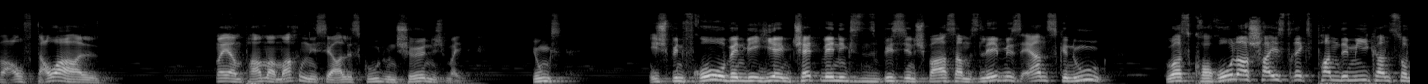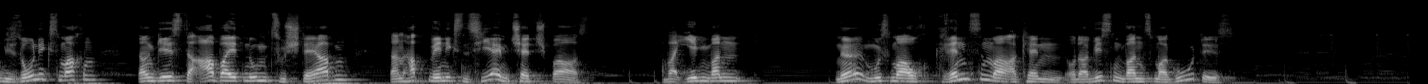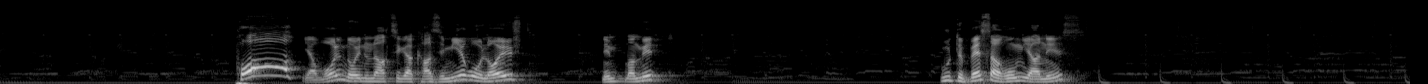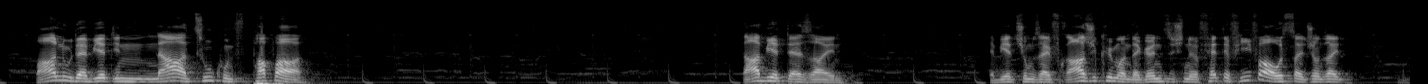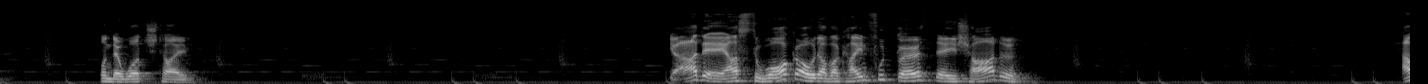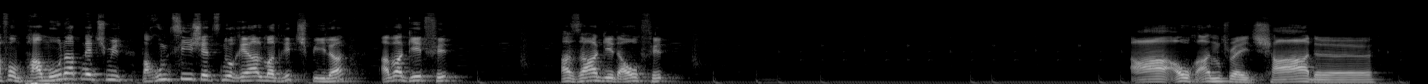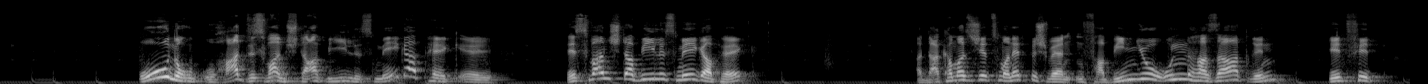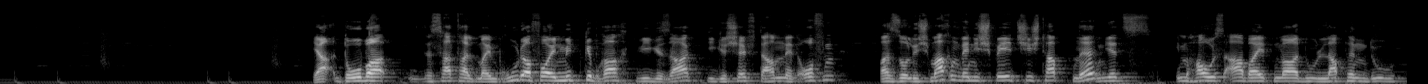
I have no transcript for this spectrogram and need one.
Aber auf Dauer halt. Kann man ja ein paar Mal machen, ist ja alles gut und schön. Ich meine, Jungs, ich bin froh, wenn wir hier im Chat wenigstens ein bisschen Spaß haben. Das Leben ist ernst genug. Du hast Corona-Scheißdrecks-Pandemie, kannst sowieso nichts machen. Dann gehst du arbeiten, um zu sterben. Dann habt wenigstens hier im Chat Spaß. Aber irgendwann, ne, muss man auch Grenzen mal erkennen. Oder wissen, wann es mal gut ist. Boah, jawohl, 89er Casemiro läuft. Nimmt man mit. Gute Besserung, Janis. Manu, der wird in naher Zukunft Papa. Da wird der sein. Der wird sich um seine Frage kümmern. Der gönnt sich eine fette FIFA-Auszeit schon seit... Von der Watchtime. Ja, der erste Walkout, aber kein Foot Birthday. Schade. Ah, vor ein paar Monaten hätte ich mich... Warum ziehe ich jetzt nur Real Madrid-Spieler? Aber geht fit. Hazard geht auch fit. Ah, auch Untrade. Schade. Oh, noch... Oha, das war ein stabiles Megapack, ey. Das war ein stabiles Megapack. Ah, da kann man sich jetzt mal nicht beschweren. Ein Fabinho und ein Hazard drin. Geht fit. Ja, Dober, das hat halt mein Bruder vorhin mitgebracht. Wie gesagt, die Geschäfte haben nicht offen. Was soll ich machen, wenn ich Spätschicht hab, ne? Und jetzt im Haus arbeiten war, du Lappen, du.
